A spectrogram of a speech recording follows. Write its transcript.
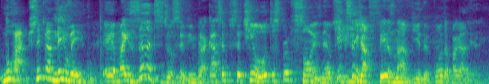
no rádio, sempre a meio veículo. É, mas antes de você vir para cá, você, você, tinha outras profissões, né? O que, que, você já fez na vida? Conta pra galera aí.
